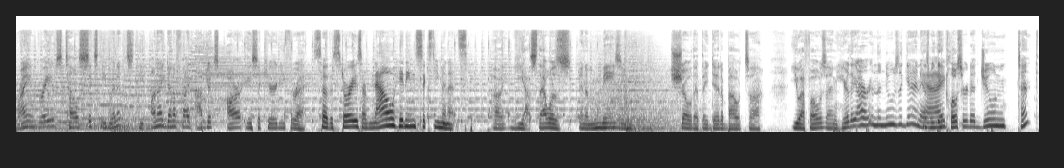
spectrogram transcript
Ryan Graves tells 60 Minutes the unidentified objects are a security threat. So the stories are now hitting 60 minutes. Uh, yes, that was an amazing show that they did about uh, UFOs, and here they are in the news again as Yeah, we get I- closer to June 10th.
